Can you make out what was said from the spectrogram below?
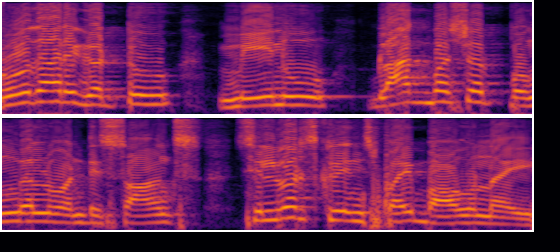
గోదారి గట్టు మీను బ్లాక్ బస్టర్ పొంగల్ వంటి సాంగ్స్ సిల్వర్ స్క్రీన్స్ పై బాగున్నాయి.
